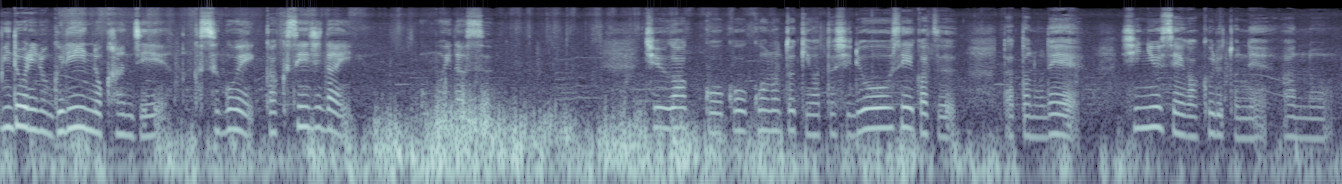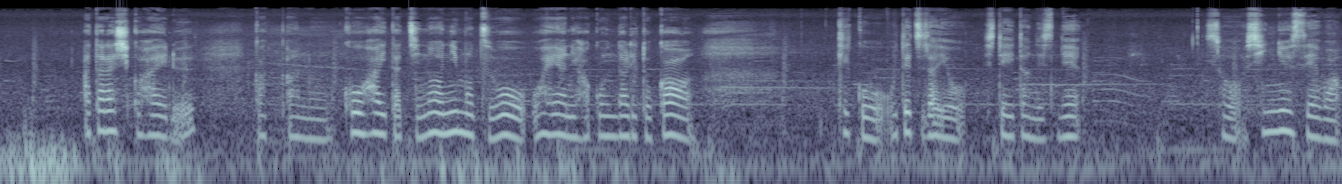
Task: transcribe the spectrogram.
緑のグリーンの感じなんかすごい学生時代思い出す。中学校高校の時私寮生活だったので新入生が来るとねあの新しく入るがあの後輩たちの荷物をお部屋に運んだりとか結構お手伝いをしていたんですね。そう新入生は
